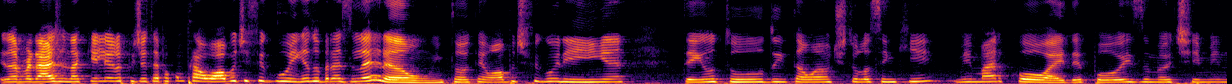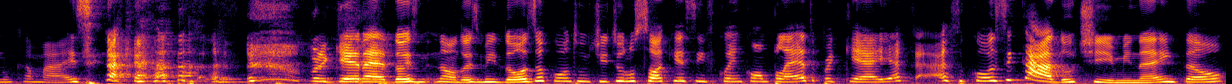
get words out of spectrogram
E na verdade, naquele ano eu pedi até pra comprar o álbum de figurinha do Brasileirão. Então eu tenho um álbum de figurinha, tenho tudo. Então é um título assim que me marcou. Aí depois o meu time nunca mais. porque, né, dois, não, 2012 eu conto o título, só que assim ficou incompleto, porque aí ficou zicado o time, né? Então.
